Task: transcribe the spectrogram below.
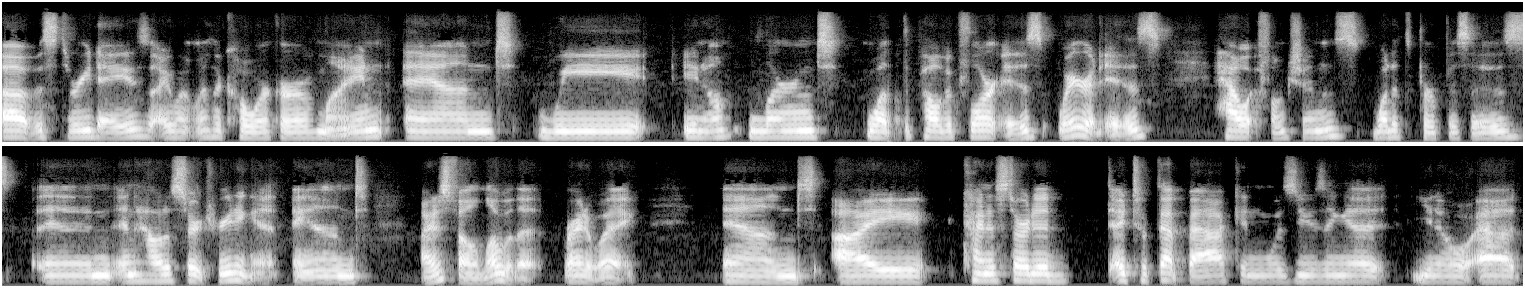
uh, it was three days. I went with a coworker of mine, and we, you know, learned what the pelvic floor is, where it is, how it functions, what its purpose is, and and how to start treating it. And I just fell in love with it right away. And I kind of started. I took that back and was using it, you know, at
